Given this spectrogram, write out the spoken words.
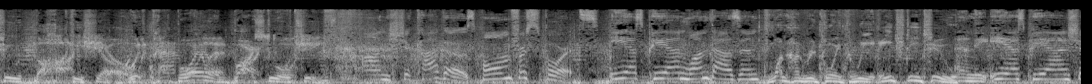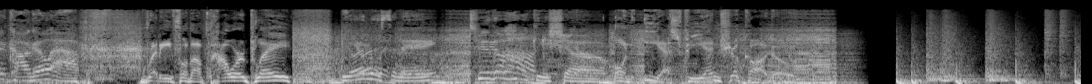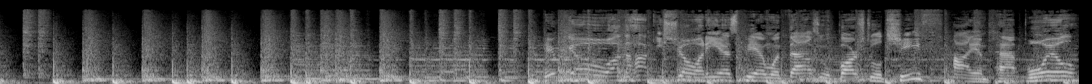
to The Hockey Show with Pat Boyle and Barstool Chief. On Chicago's home for sports, ESPN 1000 100.3 HD2. and the ESPN Chicago app. Ready for the power play You're listening to The Hockey Show. on ESPN Chicago. Show on ESPN 1000 with Barstool Chief. I am Pat Boyle.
